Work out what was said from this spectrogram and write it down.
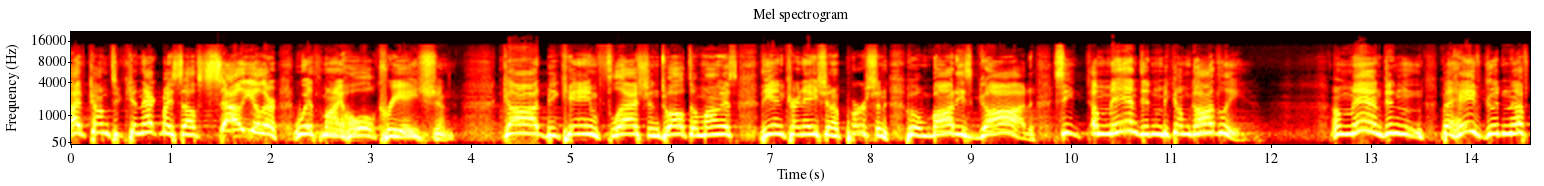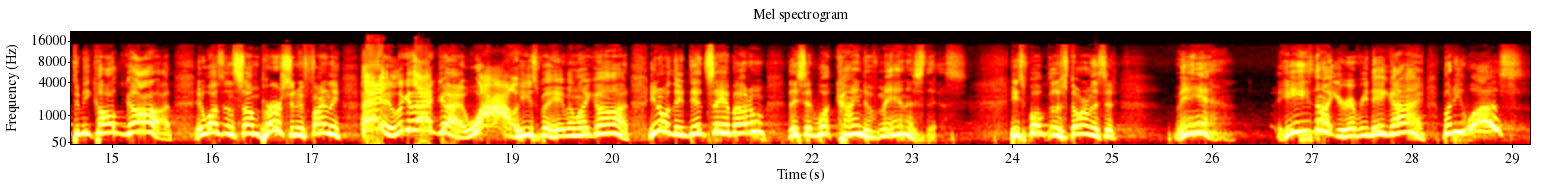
I've come to connect myself cellular with my whole creation. God became flesh and dwelt among us, the incarnation, of a person who embodies God. See, a man didn't become godly. A man didn't behave good enough to be called God. It wasn't some person who finally, hey, look at that guy. Wow, he's behaving like God. You know what they did say about him? They said, what kind of man is this? He spoke to the storm. They said, man, he's not your everyday guy. But he was.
